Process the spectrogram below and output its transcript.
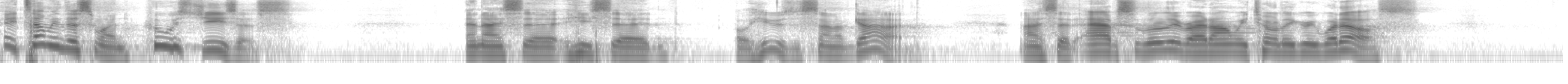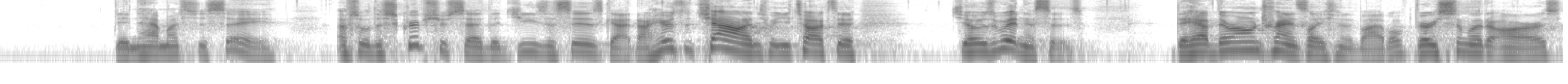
hey, tell me this one. Who was Jesus? And I said, he said, oh, he was the Son of God. And I said, absolutely, right on. We totally agree. What else? Didn't have much to say. Uh, so the scripture said that Jesus is God. Now, here's the challenge when you talk to Joe's Witnesses. They have their own translation of the Bible, very similar to ours.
